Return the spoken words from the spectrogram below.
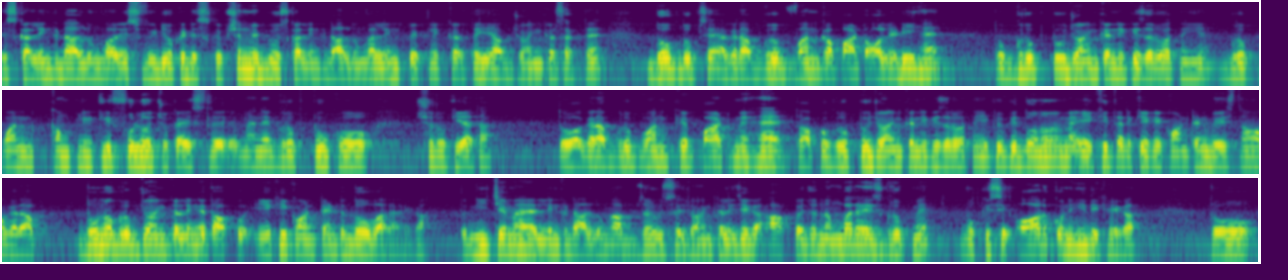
इसका लिंक डाल दूँगा और इस वीडियो के डिस्क्रिप्शन में भी उसका लिंक डाल दूँगा लिंक पे क्लिक करते ही आप ज्वाइन कर सकते हैं। दो ग्रुप्स हैं। अगर आप ग्रुप वन का पार्ट ऑलरेडी हैं तो ग्रुप टू ज्वाइन करने की ज़रूरत नहीं है। ग्रुप वन कम्प्लीटली फुल हो चुका है, इसलिए मैंने ग्रुप टू को शुरू किया था। तो अगर आप ग्रुप वन के पार्ट में हैं तो आपको ग्रुप टू ज्वाइन करने की ज़रूरत नहीं है, क्योंकि दोनों में मैं एक ही तरीके के कंटेंट भेजता हूँ। अगर आप दोनों ग्रुप ज्वाइन कर लेंगे तो आपको एक ही कंटेंट दो बार आएगा। तो नीचे मैं लिंक डाल दूँगा, आप ज़रूर से ज्वाइन कर लीजिएगा। आपका जो नंबर है इस ग्रुप में, वो किसी और को नहीं दिखेगा। तो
